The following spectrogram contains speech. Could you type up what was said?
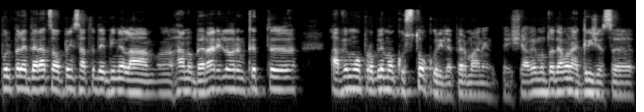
pulpele de rață au prins atât de bine la uh, hanul berarilor încât uh, avem o problemă cu stocurile permanente și avem întotdeauna grijă să,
